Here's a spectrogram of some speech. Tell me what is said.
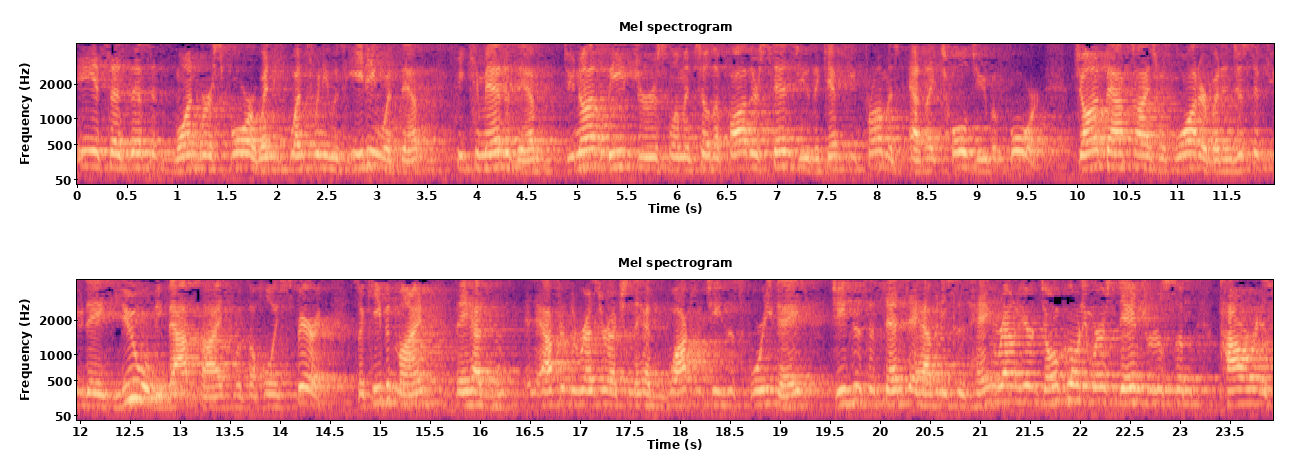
it says this at 1 verse 4, when, once when he was eating with them, he commanded them, do not leave Jerusalem until the Father sends you the gift he promised, as I told you before. John baptized with water, but in just a few days you will be baptized with the Holy Spirit. So keep in mind, they had, after the resurrection, they had walked with Jesus 40 days. Jesus ascended to heaven. He says, hang around here, don't go anywhere, stay in Jerusalem, power is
